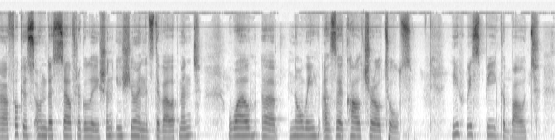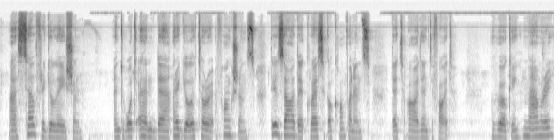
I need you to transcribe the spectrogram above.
uh, focus on the self-regulation issue and its development while uh, knowing the cultural tools. If we speak about uh, self-regulation and what and the regulatory functions, these are the classical components that are identified. Working memory,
